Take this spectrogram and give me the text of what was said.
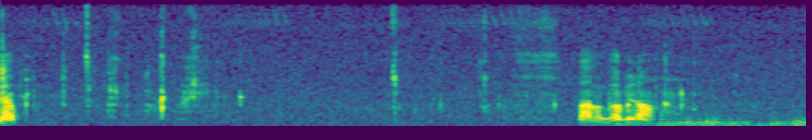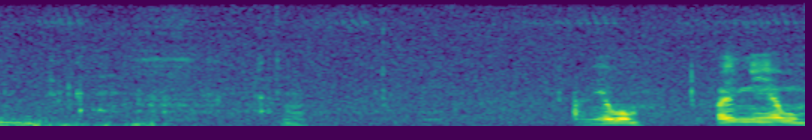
จับตามหลังครับพี่น้องอืมอันนี้ ครับผมไปอยังไงครับผม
